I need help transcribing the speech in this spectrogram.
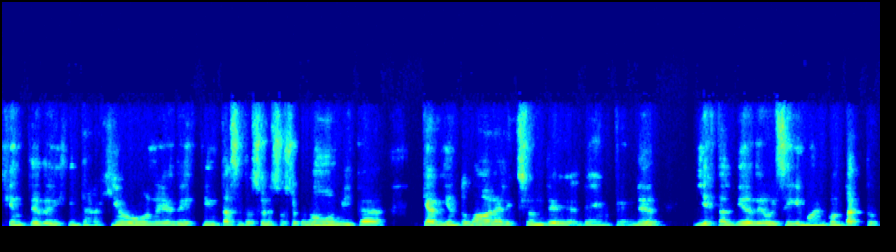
gente de distintas regiones, de distintas situaciones socioeconómicas, que habían tomado la elección de, de emprender y hasta el día de hoy seguimos en contacto.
